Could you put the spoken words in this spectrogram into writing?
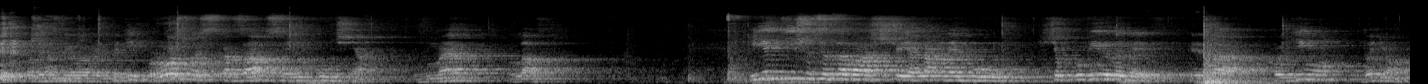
е, 11 тоді просто сказав своїм учням, вмер Лазар. І я тішуся за вас, що я там не був, щоб повірили ви, е, так, ходімо до нього.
